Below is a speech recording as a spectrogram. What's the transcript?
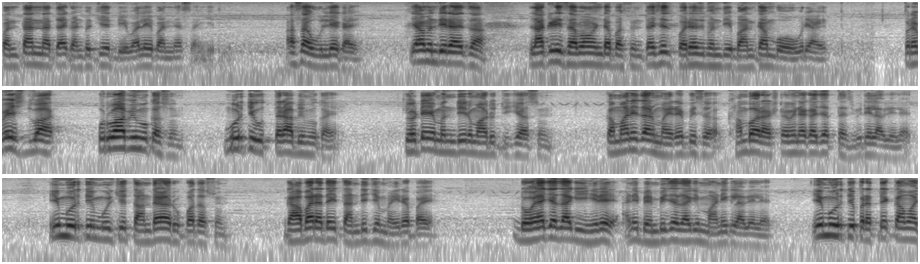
पंतांना त्या गणपतीचे देवालय बांधण्यास सांगितले. असा उल्लेख आहे. या मंदिराचा लाकडी सभामंडप असून तसेच परसबंदी बांधकाम बोवरे आहेत. प्रवेशद्वार पूर्वाभिमुख असून मूर्ती उत्तराभिमुख आहे. छोटे मंदिर मारुतीचे असून कमानीदार मैरपीसह खांबावर अष्टविनायकाच्या तसबिरी लावलेल्या आहेत. ही मूर्ती मूळची तांदळा रूपात असून गाभाऱ्यातही तांदीची मैरप आहे. डोळ्याच्या जागी हिरे आणि बेंबीच्या जागी माणिक लावलेले आहेत. ही मूर्ती प्रत्येक कामात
